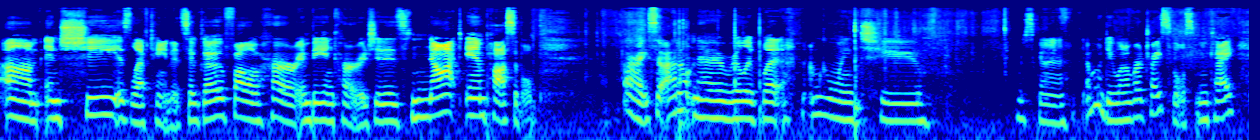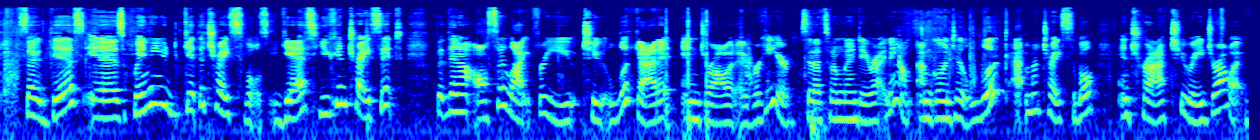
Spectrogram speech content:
Um, and she is left handed. So go follow her and be encouraged. It is not impossible. All right, so I don't know really what I'm going to. I'm just gonna, I'm gonna do one of our traceables, okay? So this is when you get the traceables, yes, you can trace it, but then I also like for you to look at it and draw it over here. So that's what I'm gonna do right now. I'm going to look at my traceable and try to redraw it.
